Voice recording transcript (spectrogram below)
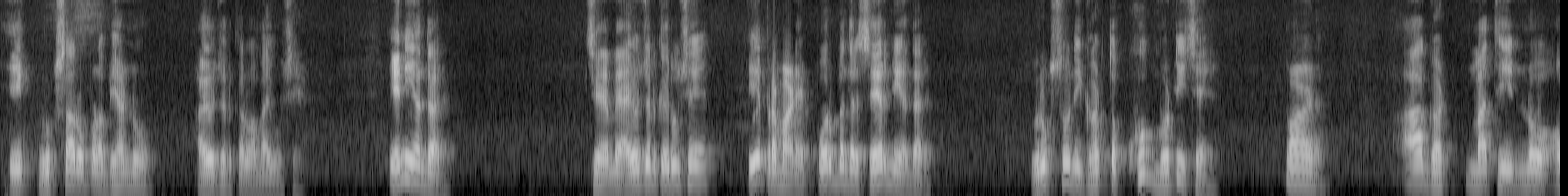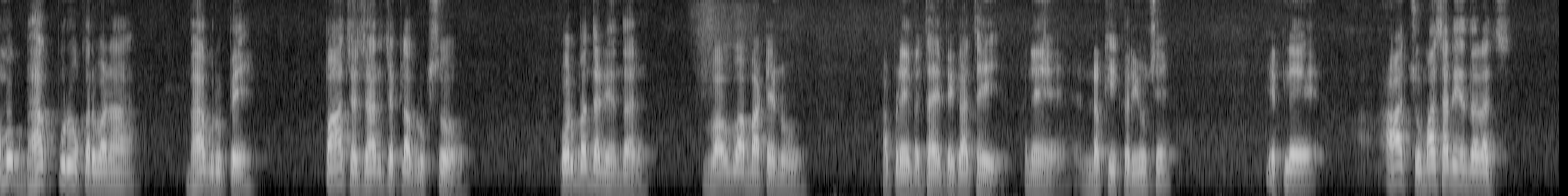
એક વૃક્ષારોપણ અભિયાનનું આયોજન કરવામાં આવ્યું છે. એની અંદર જે અમે આયોજન કર્યું છે, એ પ્રમાણે પોરબંદર શહેરની અંદર વૃક્ષોની ઘટ તો ખૂબ મોટી છે, પણ આ ઘટમાંથીનો અમુક ભાગ પૂરો કરવાના ભાગરૂપે પાંચ હજાર જેટલા વૃક્ષો પોરબંદરની અંદર વાવવા માટેનું આપણે બધાએ ભેગા થઈ અને નક્કી કર્યું છે. એટલે આ ચોમાસાની અંદર જ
